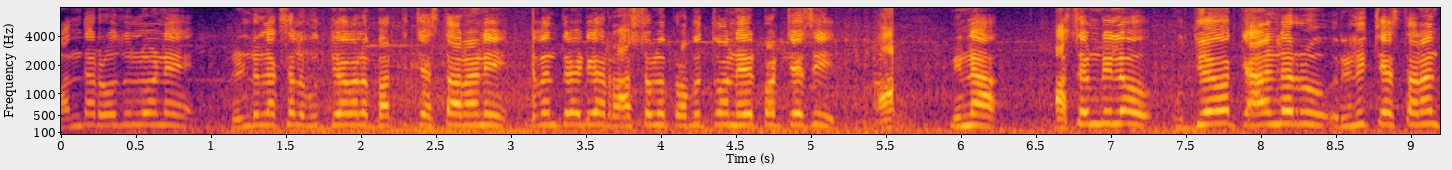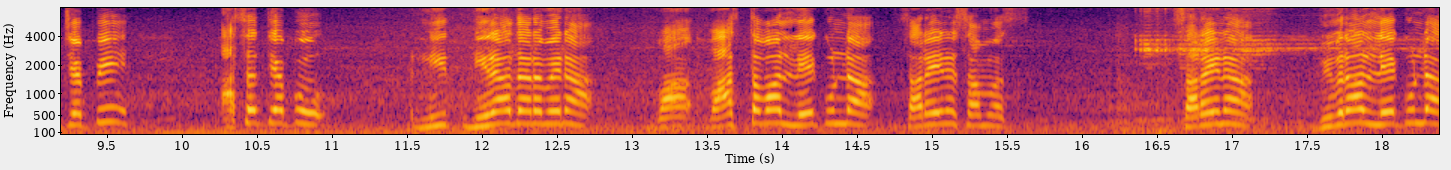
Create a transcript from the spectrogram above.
వంద రోజుల్లోనే రెండు లక్షల ఉద్యోగాలు భర్తీ చేస్తానని రేవంత్ రెడ్డి గారు రాష్ట్రంలో ప్రభుత్వాన్ని ఏర్పాటు చేసి నిన్న అసెంబ్లీలో ఉద్యోగ క్యాలెండర్ను రిలీజ్ చేస్తానని చెప్పి అసత్యపు ని నిరాధారమైన వా వాస్తవాలు లేకుండా సరైన సమ సరైన వివరాలు లేకుండా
